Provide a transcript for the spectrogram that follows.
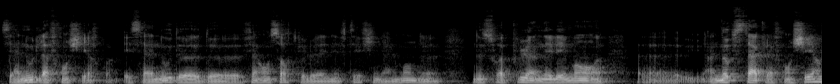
c'est à nous de la franchir, quoi. Et c'est à nous de, faire en sorte que le NFT finalement ne, ne soit plus un élément, un obstacle à franchir,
